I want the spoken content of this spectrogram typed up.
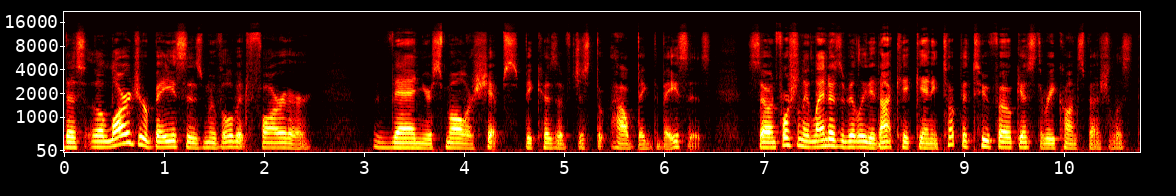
this, the larger bases move a little bit farther than your smaller ships because of just the, how big the base is. So unfortunately, Lando's ability did not kick in. He took the two focus, the recon specialist.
